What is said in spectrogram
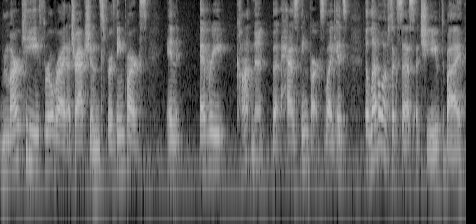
marquee thrill ride attractions for theme parks in every continent that has theme parks. Like it's the level of success achieved by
